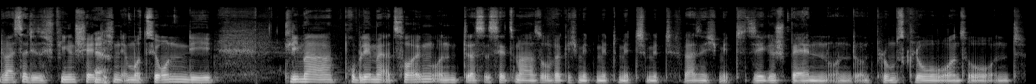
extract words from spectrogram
Du weißt ja, diese vielen schädlichen Emotionen, die Klimaprobleme erzeugen und das ist jetzt mal so wirklich mit, mit, mit, mit, weiß nicht, mit Sägespänen und, und Plumpsklo und so und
